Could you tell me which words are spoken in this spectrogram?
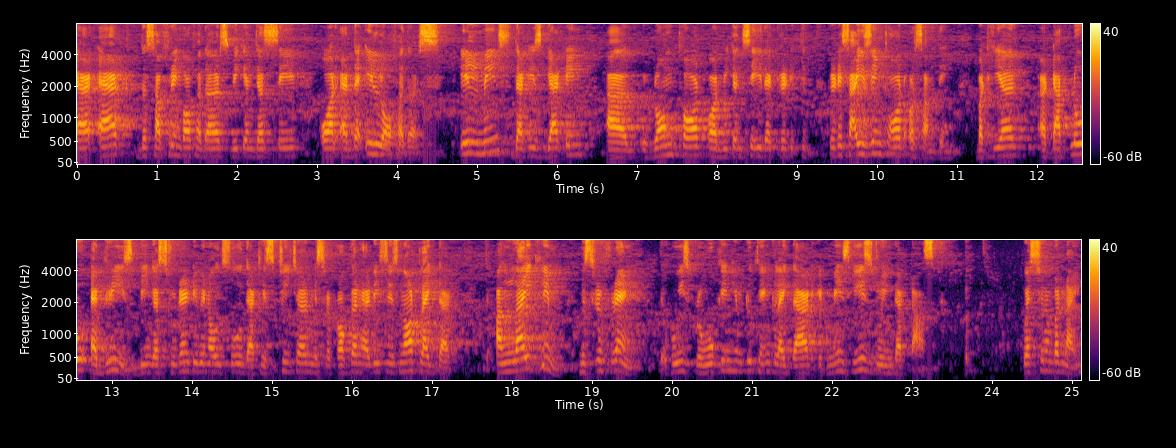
at the suffering of others, we can just say, or at the ill of others. Ill means that is getting a wrong thought, or we can say the criti- criticizing thought or something. But here, uh, agrees, being a student even also, that his teacher, Mr. Crocker Harris, is not like that. Unlike him, Mr. Frank, who is provoking him to think like that, it means he is doing that task. Question number 9.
